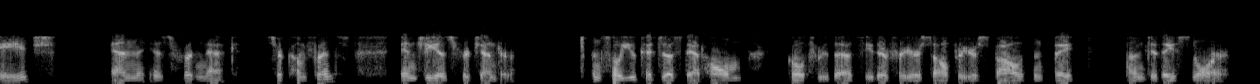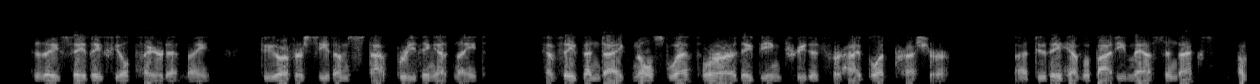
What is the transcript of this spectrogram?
age. N is for neck circumference. And G is for gender. And so you could just at home go through this either for yourself or your spouse and say, um, do they snore? Do they say they feel tired at night? Do you ever see them stop breathing at night? Have they been diagnosed with or are they being treated for high blood pressure? Uh, do they have a body mass index of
